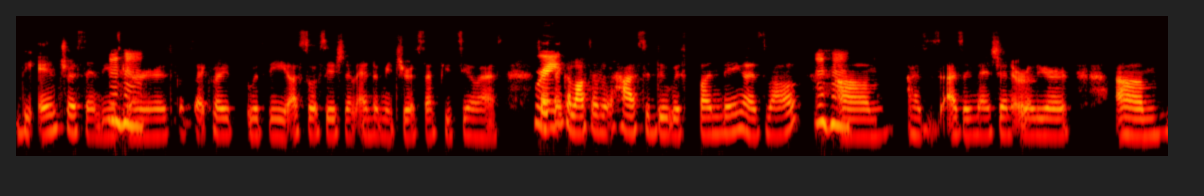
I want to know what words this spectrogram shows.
the interest in these mm-hmm. areas, particularly with the Association of Endometriosis and PCOS. So right. I think a lot of it has to do with funding as well. Mm-hmm. Um, as as I mentioned earlier, um,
